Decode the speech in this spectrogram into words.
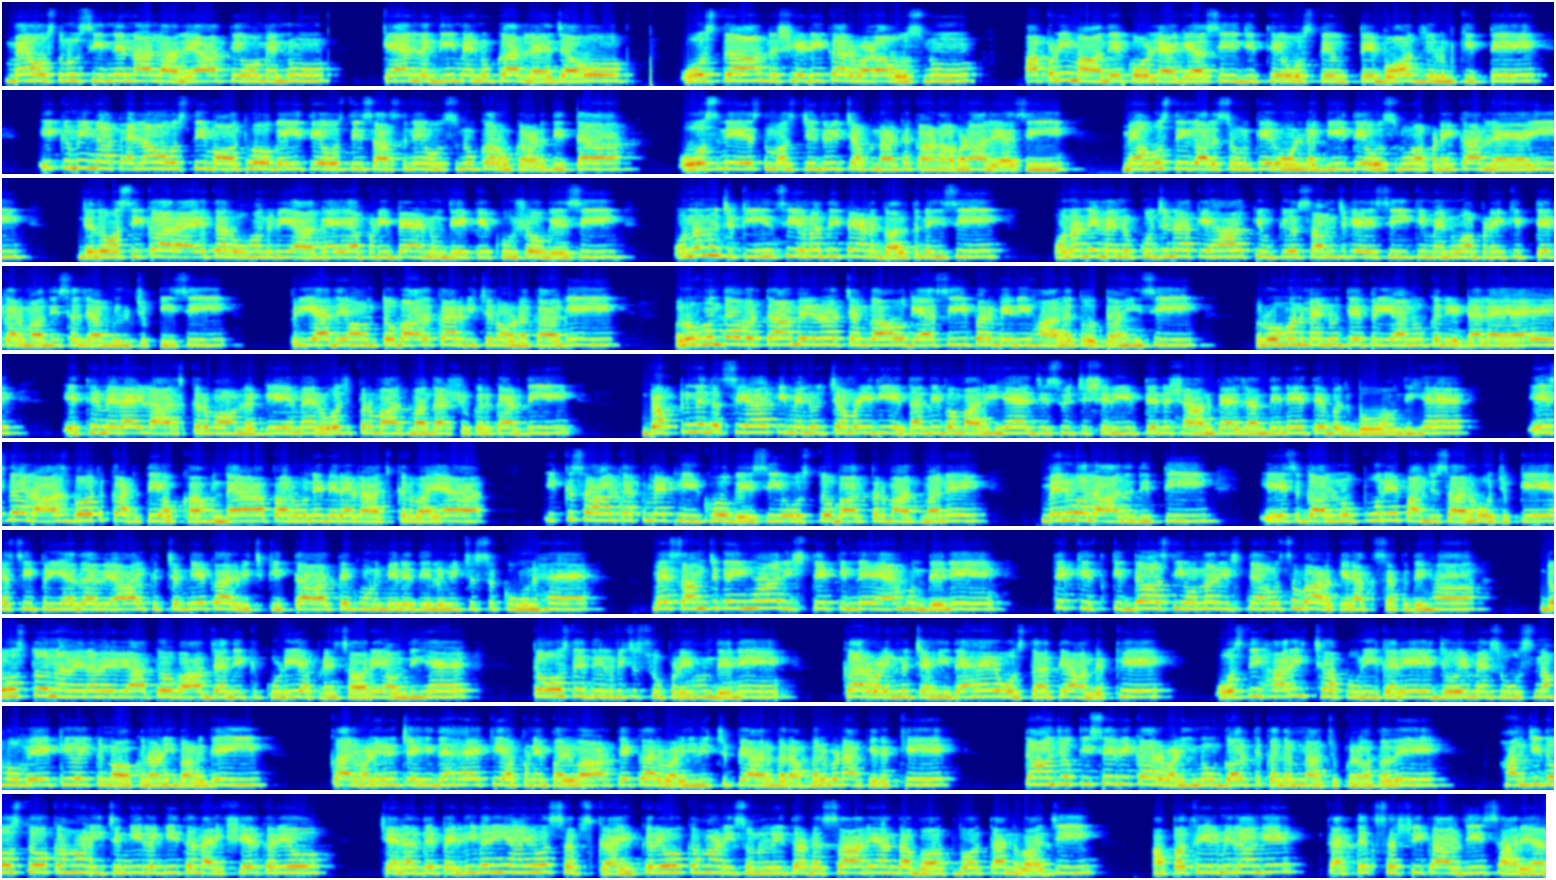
ਮੈਂ ਉਸ ਨੂੰ ਸੀਨੇ ਨਾਲ ਲਾ ਲਿਆ ਤੇ ਉਹ ਮੈਨੂੰ ਕਹਿਣ ਲੱਗੀ, ਮੈਨੂੰ ਘਰ ਲੈ ਜਾਓ। ਉਸ ਦਾ ਨਸ਼ੇੜੀ ਘਰ ਵਾਲਾ ਉਸ ਨੂੰ ਆਪਣੀ ਮਾਂ ਦੇ ਕੋਲ ਲੈ ਗਿਆ ਸੀ, ਜਿੱਥੇ ਉਸ ਦੇ ਉੱਤੇ ਬਹੁਤ ਜ਼ੁਲਮ ਕੀਤੇ। ਇੱਕ ਮਹੀਨਾ ਪਹਿਲਾਂ ਉਸ ਦੀ ਮੌਤ ਹੋ ਗਈ ਤੇ ਉਸ ਦੀ ਸੱਸ ਨੇ ਉਸ ਨੂੰ ਘਰੋਂ ਕੱਢ ਦਿੱਤਾ। ਉਸ ਨੇ ਇਸ ਮਸਜਿਦ ਵਿੱਚ ਆਪਣਾ ਠਿਕਾਣਾ ਬਣਾ ਲਿਆ ਸੀ। ਮੈਂ ਉਸ ਦੀ ਗੱਲ ਸੁਣ ਕੇ ਰੋਣ ਲੱਗੀ ਤੇ ਉਸ ਨੂੰ ਆਪਣੇ ਘਰ ਲੈ ਆਈ। ਜਦੋਂ ਅਸੀਂ ਘਰ ਆਏ ਤਾਂ ਰੋਹਨ ਵੀ ਆ ਗਏ, ਆਪਣੀ ਭੈਣ ਨੂੰ ਦੇਖ ਕੇ ਖੁਸ਼ ਹੋ ਗਏ ਸੀ। ਉਹਨਾਂ ਨੂੰ ਯਕੀਨ ਸੀ, ਉਹਨਾਂ ਦੀ ਭੈਣ ਗਲਤ ਨਹੀਂ ਸੀ। ਉਹਨਾਂ ਨੇ ਮੈਨੂੰ ਕੁਝ ਨਾ ਕਿਹਾ ਕਿਉਂਕਿ ਉਹ ਸਮਝ ਗਏ ਸੀ ਕਿ ਮੈਨੂੰ ਆਪਣੇ ਕੀਤੇ ਕਰਮਾਂ ਦੀ ਸਜ਼ਾ ਮਿਲ ਚੁੱਕੀ ਸੀ। ਪ੍ਰਿਆ ਦੇ ਆਉਣ ਤੋਂ ਬਾਅਦ ਘਰ ਵਿੱਚ ਰੌਣਕ ਆ ਗਈ। ਰੋਹਨ ਦਾ ਵਰਤਾਅ ਮੇਰੇ ਨਾਲ ਚੰਗਾ ਹੋ ਗਿਆ ਸੀ, ਪਰ ਮੇਰੀ ਹਾਲਤ ਉਦਾਂ ਹੀ ਸੀ। ਰੋਹਨ ਮੈਨੂੰ ਤੇ ਪ੍ਰਿਆ ਨੂੰ ਕੈਨੇਡਾ ਲੈ ਆਏ। ਇੱਥੇ ਮੇਰਾ ਇਲਾਜ ਕਰਵਾਉਣ ਲੱਗੇ। ਮੈਂ ਰੋਜ਼ ਪਰਮਾਤਮਾ ਦਾ ਸ਼ੁਕਰ ਕਰਦੀ। ਡਾਕਟਰ ਨੇ ਦੱਸਿਆ ਕਿ ਮੈਨੂੰ ਚਮੜੀ ਦੀ ਇਦਾਂ ਦੀ ਬਿਮਾਰੀ ਹੈ, ਜਿਸ ਵਿੱਚ ਸਰੀਰ ਤੇ ਨਿਸ਼ਾਨ ਪੈ ਜਾਂਦੇ ਨੇ ਤੇ ਬਦਬੂ ਆਉਂਦੀ ਹੈ। ਇਸ ਦਾ ਇਲਾਜ ਬਹੁਤ ਘੱਟ ਤੇ ਔਖਾ ਹੁੰਦਾ ਪਰ ਉਹਨੇ ਮੇਰਾ ਇਲਾਜ ਕਰਵਾਇਆ। ਇੱਕ ਸਾਲ ਤੱਕ ਮੈਂ ਠੀਕ ਹੋ ਗਈ ਸੀ, ਉਸ ਤੋਂ ਬਾਅਦ ਪਰਮਾਤਮਾ ਨੇ ਮੈਨੂੰ ਔਲਾਦ ਦਿੱਤੀ। ਇਸ ਗੱਲ ਨੂੰ ਪੂਰੇ 5 ਸਾਲ ਹੋ ਚੁੱਕੇ। ਅਸੀਂ ਪ੍ਰਿਆ ਦਾ ਵਿਆਹ ਇੱਕ ਚੰਗੇ ਘਰ ਵਿੱਚ ਕੀਤਾ ਤੇ ਹੁਣ ਮੇਰੇ ਦਿਲ ਵਿੱਚ ਸਕੂਨ ਹੈ। ਮੈਂ ਸਮਝ ਗਈ ਹਾਂ ਰਿਸ਼ਤੇ ਕਿੰਨੇ ਅਹਿਮ ਹੁੰਦੇ ਨੇ ਤੇ ਕਿ- ਕਿੱਦਾਂ ਅਸੀਂ ਉਹਨਾਂ ਰਿਸ਼ਤਿਆਂ ਨੂੰ ਸੰਭਾਲ ਕੇ ਰੱਖ ਸਕਦੇ ਹਾਂ। ਦੋਸਤੋ, ਨਵੇਂ-ਨਵੇਂ ਵਿਆਹ ਤੋਂ ਬਾਅਦ ਜਦ ਇੱਕ ਕੁੜੀ ਆਪਣੇ ਸਹੁਰੇ ਆਉਂਦੀ ਹੈ ਤਾਂ ਉਸ ਦੇ ਦਿਲ ਵਿੱਚ ਸੁਪਨੇ ਹੁੰਦੇ ਨੇ। ਘਰ ਵਾਲੇ ਨੂੰ ਚਾਹੀਦਾ ਹੈ, ਉਸ ਦਾ ਧਿਆਨ ਰੱਖੇ, ਉਸ ਦੀ ਹਰ ਇੱਛਾ ਪੂਰੀ ਕਰੇ, ਜੋ ਇਹ ਮਹਿਸੂਸ ਨਾ ਹੋਵੇ ਕਿ ਉਹ ਇੱਕ ਨੌਕਰਾਨੀ ਬਣ ਗਈ। ਘਰ ਵਾਲੇ ਨੂੰ ਚਾਹੀਦਾ ਹੈ ਕਿ ਆਪਣੇ ਪਰਿਵਾਰ ਤੇ ਘਰ ਵਾਲੀ ਵਿੱਚ ਪਿਆਰ ਬਰਾਬਰ ਬਣਾ ਕੇ ਰੱਖੇ, ਤਾਂ ਜੋ ਕਿਸੇ ਵੀ ਘਰ ਵਾਲੀ ਨੂੰ ਗਲਤ ਕਦਮ ਨਾ ਚੁੱਕਣਾ ਪਵੇ। ਹਾਂਜੀ ਦੋਸਤੋ, ਕਹਾਣੀ ਚੰਗੀ ਲੱਗੀ ਤਾਂ ਲਾਈਕ ਸ਼ੇਅਰ ਕਰਿਓ। ਚੈਨਲ ਤੇ ਪਹਿਲੀ ਵਾਰੀ ਆਏ ਹੋ ਸਬਸਕ੍ਰਾਈਬ ਕਰਿਓ। ਕਹਾਣੀ ਸੁਣਨ ਲਈ ਤੁਹਾਡਾ ਸਾਰਿਆਂ ਦਾ ਬਹੁਤ ਬਹੁਤ ਧੰਨਵਾਦ ਜੀ। ਆਪਾਂ ਫੇਰ ਮਿਲਾਂਗੇ। ਤਦ ਤੱਕ ਸਤਿ ਸ਼੍ਰੀ ਅਕਾਲ ਜੀ, ਸਾਰਿਆਂ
